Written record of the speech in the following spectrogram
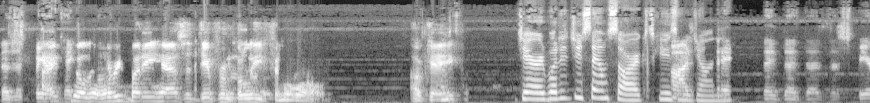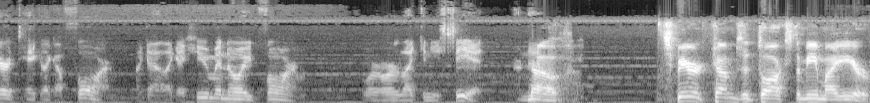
Does the I take? feel that everybody has a different belief in the world. Okay? Jared, what did you say? I'm sorry. Excuse Uh, me, Johnny. The, the, the, the spirit take like a form, like a like a humanoid form, or, or like can you see it? Or No. Spirit comes and talks to me in my ear.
